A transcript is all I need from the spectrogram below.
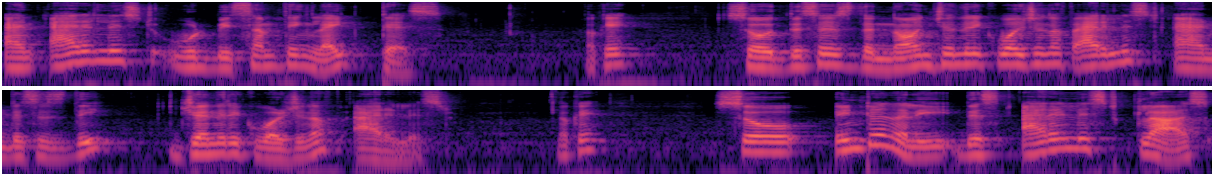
an array list would be something like this. Okay, so this is the non-generic version of array list and this is the generic version of array list. Okay, so internally this array list class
